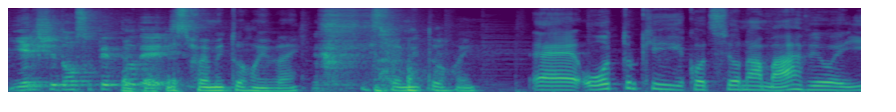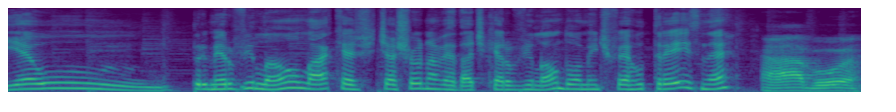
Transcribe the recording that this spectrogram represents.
e eles te dão superpoderes. Isso foi muito ruim, velho. Isso foi muito ruim. É, outro que aconteceu na Marvel aí é o primeiro vilão lá, que a gente achou, na verdade, que era o vilão do Homem de Ferro 3, né? Ah, boa.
